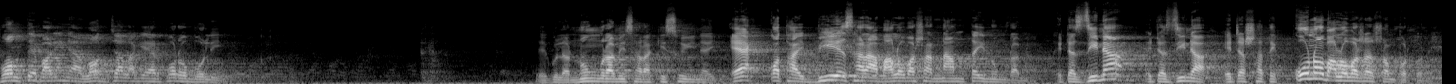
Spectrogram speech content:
বলতে পারি না, লজ্জা লাগে, এরপরও বলি। এগুলা নোংরামি ছাড়া কিছুই নাই। এক কথায় বিয়ে ছাড়া ভালোবাসার নামটাই নোংরামি। এটা জিনা এটা জিনা, এটার সাথে কোনো ভালোবাসার সম্পর্ক নেই।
